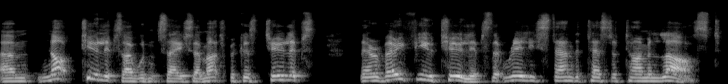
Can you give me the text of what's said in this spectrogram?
Um, not tulips, I wouldn't say so much, because tulips, there are very few tulips that really stand the test of time and last.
